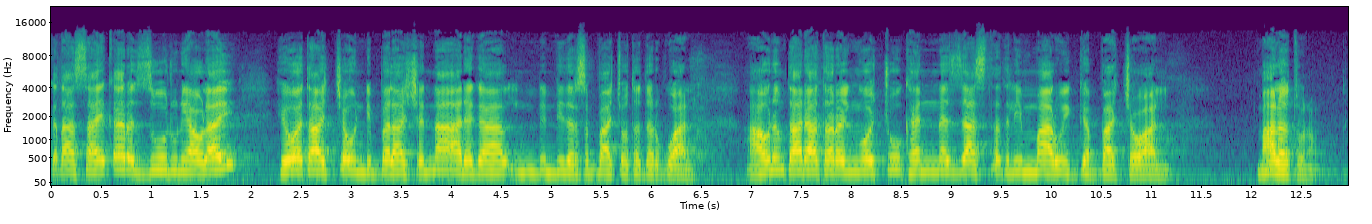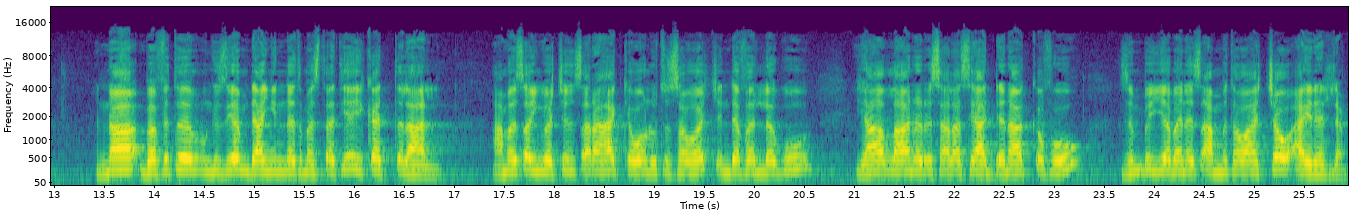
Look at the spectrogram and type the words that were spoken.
ቅጣት ሳይቀር እዚሁ ዱንያው ላይ ህይወታቸው እንዲበላሽና አደጋ እንዲደርስባቸው ተደርጓል። አሁንም ታዳ ተረኞቹ ከነዛ ስተት ሊማሩ ይገባቸዋል ማለቱ ነው። እና በፍትህ ጊዜም ዳኝነት መስጠቴ ይቀጥላል። አመፀኞችን ጸረ ሀቅ የሆኑት ሰዎች እንደፈለጉ የአላህን ሪሳላ ሲያደናቅፉ ዝም ብዬ በነጻ ምተዋቸው አይደለም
